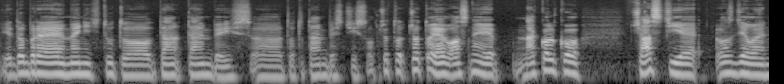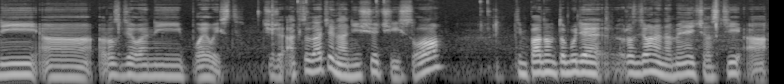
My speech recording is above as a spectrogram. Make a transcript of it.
je dobré meniť túto timebase, e, toto timebase číslo. Čo to, čo to je vlastne? Je, nakoľko časti je rozdelený, uh, rozdelený playlist. Čiže ak to dáte na nižšie číslo, tým pádom to bude rozdelené na menej časti a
